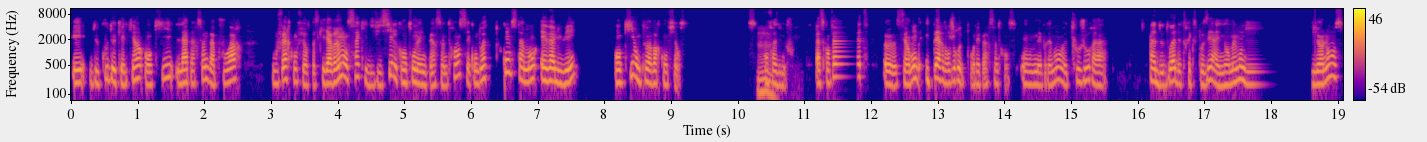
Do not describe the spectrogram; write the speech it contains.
Et du coup, de quelqu'un en qui la personne va pouvoir vous faire confiance. Parce qu'il y a vraiment ça qui est difficile quand on est une personne trans, c'est qu'on doit constamment évaluer en qui on peut avoir confiance en hmm. face de nous. Parce qu'en fait, euh, c'est un monde hyper dangereux pour les personnes trans. On est vraiment euh, toujours à, à deux doigts d'être exposé à énormément de violence,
